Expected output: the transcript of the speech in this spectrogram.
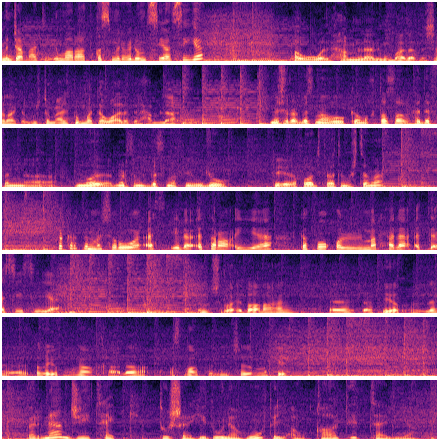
من جامعة الإمارات قسم العلوم السياسية. أول حملة لمبادرة الشراكة المجتمعية ثم توالت الحملات. مشروع بسمة هو كمختصر هدف أن نرسم البسمة في وجوه في أفراد فئات المجتمع. فكرة المشروع أسئلة إثرائية تفوق المرحلة التأسيسية. المشروع عبارة عن تأثير تغير المناخ على أصناف الشجر النخيل. برنامج تك تشاهدونه في الأوقات التالية.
